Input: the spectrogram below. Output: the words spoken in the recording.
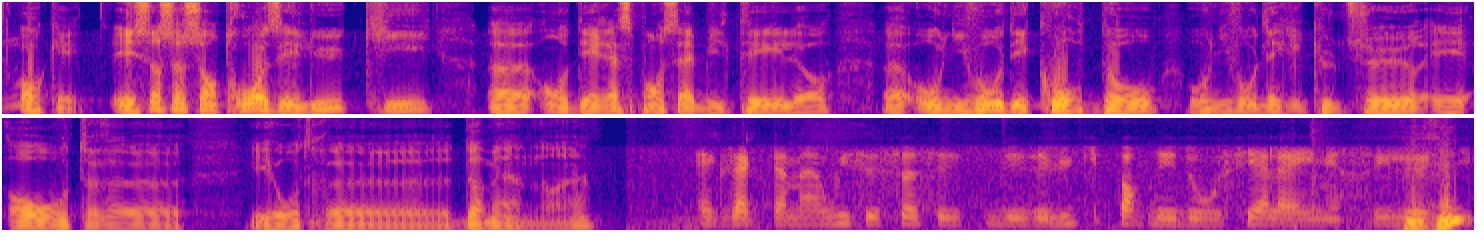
nous. OK. Et ça, ce sont trois élus qui ont des responsabilités là, au niveau des cours d'eau, au niveau de l'agriculture et autres, et autres domaines. Là, hein? Exactement, oui, c'est ça. C'est des élus qui portent des dossiers à la MRC là, mhm.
